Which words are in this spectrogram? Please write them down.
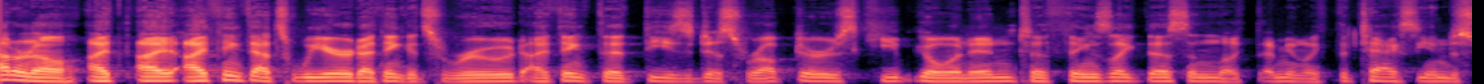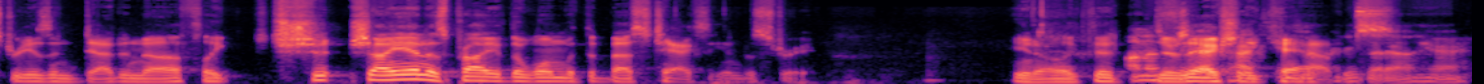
I don't know. I, I I think that's weird. I think it's rude. I think that these disruptors keep going into things like this. And look, I mean, like the taxi industry isn't dead enough. Like Ch- Cheyenne is probably the one with the best taxi industry. You know, like the, Honestly, there's our actually cabs. out here.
